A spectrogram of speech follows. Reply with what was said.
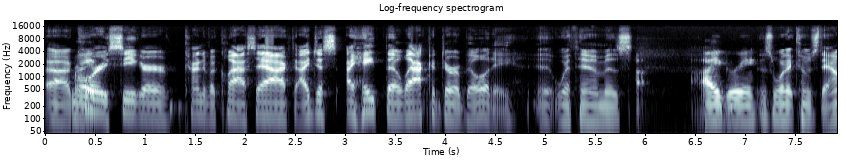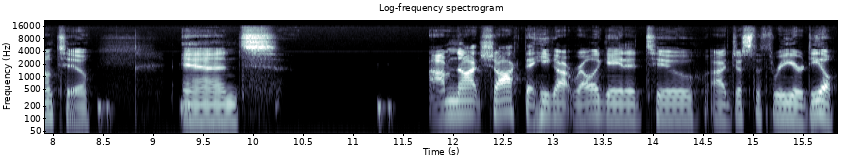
Uh, right. Corey Seager, kind of a class act. I just I hate the lack of durability uh, with him. Is I agree is what it comes down to, and I'm not shocked that he got relegated to uh, just a three year deal.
